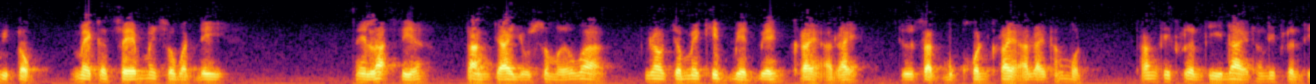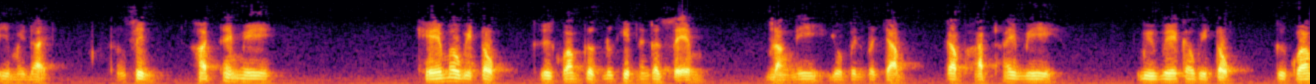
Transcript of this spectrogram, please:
วิตก ไม่กเกษมไม่สวัสดีในละเสียตั้งใจอยู่เสมอว่า เราจะไม่คิดเบียดเบียนใครอะไร คือสัตว์บุคคลใครอะไรทั้งหมด ทั้งที่เคลื่อนที่ได้ ทั้งที่เคลื่อนที่ไม่ได้ ทั้งสิ้นหัดให้มีเขมวิตก คือความเกิดนึกคิดนั้นเกษมดังนี้อยู่เป็นประจำกับหัดให้มีวิเวกวิตก คือความ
